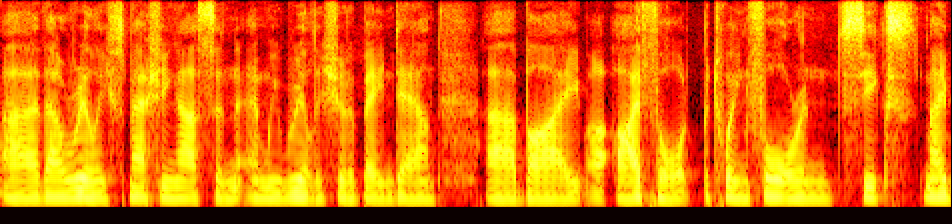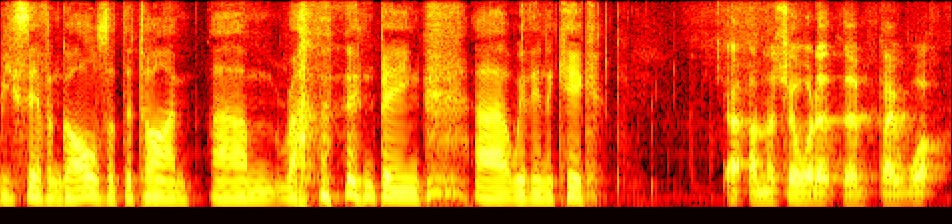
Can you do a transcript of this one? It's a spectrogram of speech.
Uh, they were really smashing us, and, and we really should have been down uh, by, I thought, between four and six, maybe seven goals at the time, um, rather than being uh, within a kick. I'm not sure what it, the what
